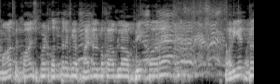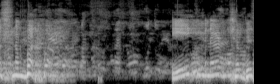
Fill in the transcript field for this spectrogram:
मात्र पाँच पॉइंट कत्तर फाइनल मुकाबला आप देख पा रहे हैं। और ये दस नंबर। एक मिनट छब्बीस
